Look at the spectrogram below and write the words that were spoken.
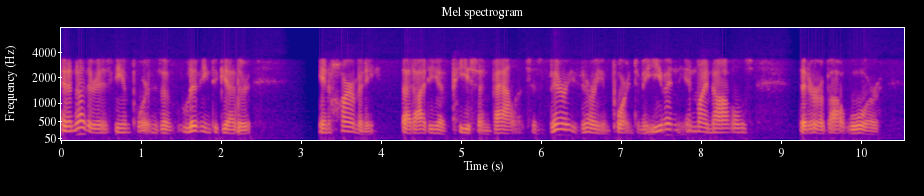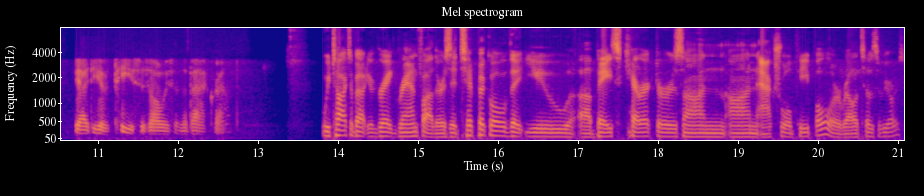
And another is the importance of living together in harmony. That idea of peace and balance is very, very important to me. Even in my novels that are about war, the idea of peace is always in the background. We talked about your great grandfather. Is it typical that you uh, base characters on on actual people or relatives of yours?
